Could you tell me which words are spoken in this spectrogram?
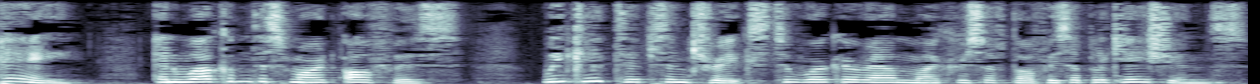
Hey, and welcome to Smart Office, weekly tips and tricks to work around Microsoft Office applications.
